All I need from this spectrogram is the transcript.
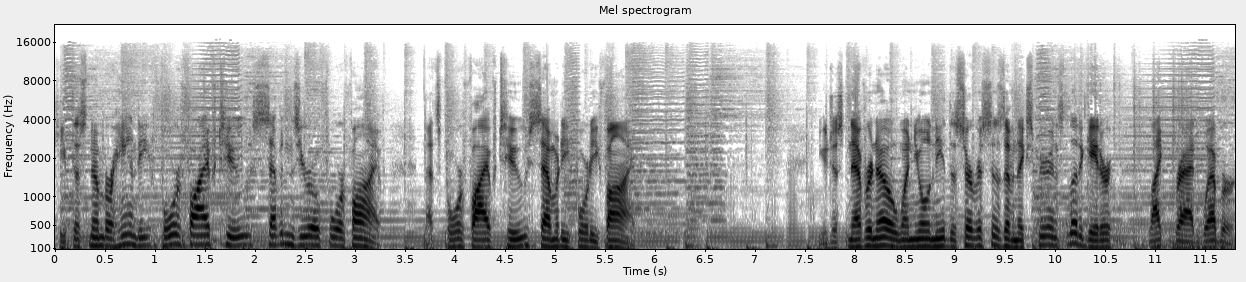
Keep this number handy 452 7045. That's 452 7045. You just never know when you'll need the services of an experienced litigator like Brad Weber.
